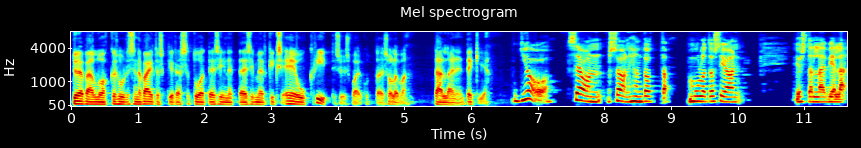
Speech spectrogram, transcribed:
työväenluokkaisuudessa väitöskirjassa tuot esiin, että esimerkiksi EU-kriittisyys vaikuttaisi olevan tällainen tekijä? Joo, se on, se on ihan totta. Mulla tosiaan, jos tällä vielä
